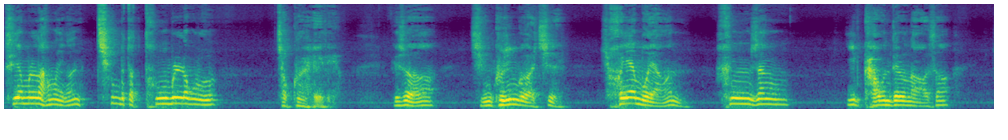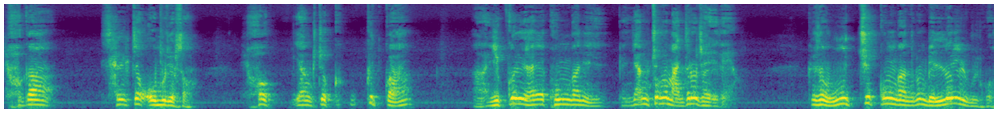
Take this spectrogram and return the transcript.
트레몰라 하모니카는 처음부터 텅블럭으로 접근을 해야 돼요. 그래서 지금 그린 것 같이 혀의 모양은 항상 입 가운데로 나와서 혀가 살짝 오므려서 혀 양쪽 끝과 아, 입꼬리 사이의 공간이 양쪽으로 만들어져야 돼요. 그래서 우측 공간으로 멜로디를 불고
